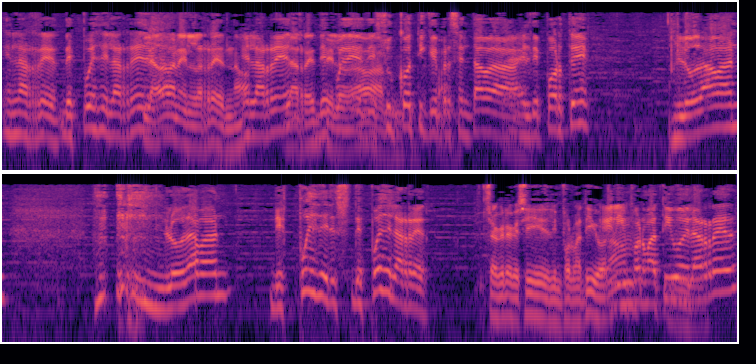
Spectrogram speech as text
En la red, después de la red. La daban en la red, ¿no? En la red, te después lo de, de. Zuccotti que presentaba el deporte, lo daban. lo daban después de, después de la red. Yo creo que sí, el informativo, El informativo de la red.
